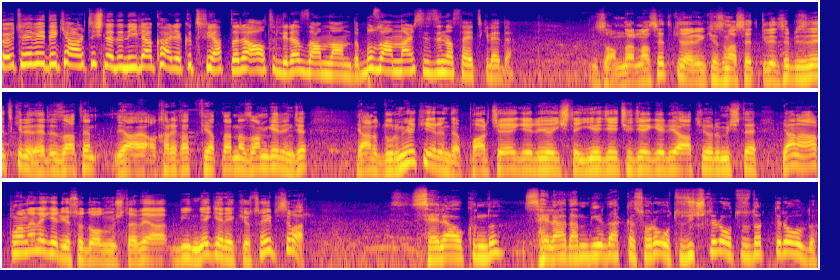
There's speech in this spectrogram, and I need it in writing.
ÖTV'deki artış nedeniyle akaryakıt fiyatları 6 lira zamlandı. Bu zamlar sizi nasıl etkiledi? Zamlar nasıl etkiler? İkisi nasıl etkilese bizi de etkiler. Hele zaten ya akaryakıt fiyatlarına zam gelince yani durmuyor ki yerinde. Parçaya geliyor, işte yiyeceği içeceğe geliyor, atıyorum işte. Yani aklına ne geliyorsa dolmuşta veya bir ne gerekiyorsa hepsi var. Sela okundu. Sela'dan bir dakika sonra 33 lira 34 lira oldu.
